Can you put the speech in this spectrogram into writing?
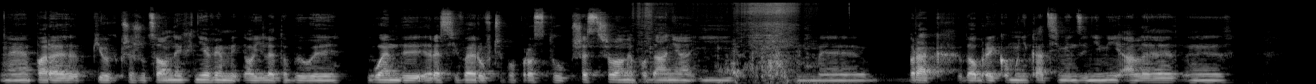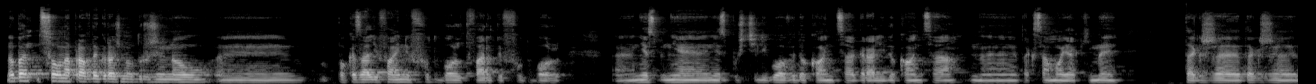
E, parę piłek przerzuconych. Nie wiem, o ile to były błędy receiverów, czy po prostu przestrzelone podania i mm, brak dobrej komunikacji między nimi, ale e, no, są naprawdę groźną drużyną. E, pokazali fajny futbol, twardy futbol. E, nie, nie, nie spuścili głowy do końca, grali do końca, tak samo jak i my. Także, także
